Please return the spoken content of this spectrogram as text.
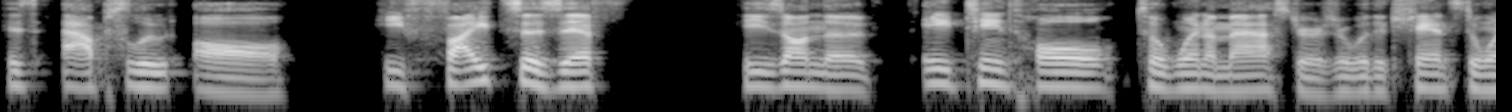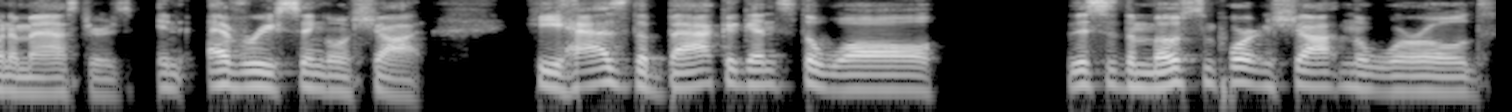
his absolute all. He fights as if he's on the 18th hole to win a Masters or with a chance to win a Masters in every single shot. He has the back against the wall. This is the most important shot in the world.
